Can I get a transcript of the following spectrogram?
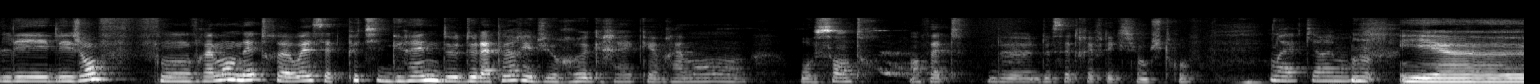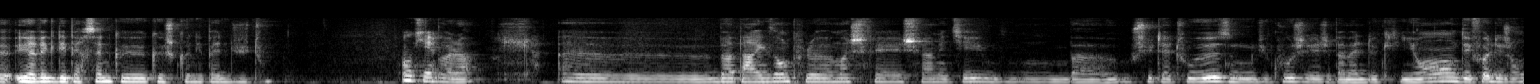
les, les gens font vraiment naître euh, ouais, cette petite graine de, de la peur et du regret qui est vraiment au centre en fait de, de cette réflexion je trouve Ouais, carrément. et, euh, et avec des personnes que, que je connais pas du tout Ok. voilà. Euh, bah, par exemple, moi je fais, je fais un métier où, bah, où je suis tatoueuse, donc du coup j'ai pas mal de clients. Des fois les gens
